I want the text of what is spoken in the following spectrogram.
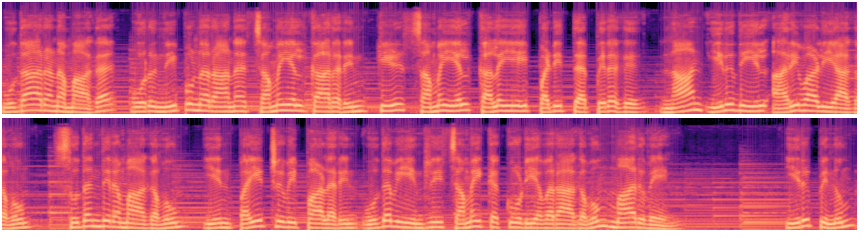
உதாரணமாக ஒரு நிபுணரான சமையல்காரரின் கீழ் சமையல் கலையை படித்த பிறகு நான் இறுதியில் அறிவாளியாகவும் சுதந்திரமாகவும் என் பயிற்றுவிப்பாளரின் உதவியின்றி சமைக்கக்கூடியவராகவும் மாறுவேன். இருப்பினும்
